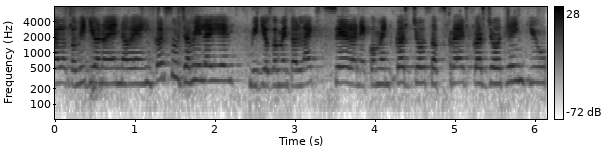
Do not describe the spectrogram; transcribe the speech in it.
ચાલો તો વિડીયોનો એન્ડ હવે અહીં કરશું. જમી લઈએ. વીડિયો ગમે તો લાઈક શેર અને કોમેન્ટ કરજો. સબસ્ક્રાઈબ કરજો. Thank you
